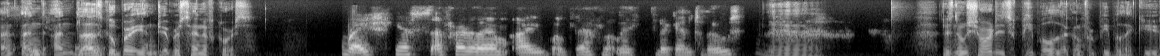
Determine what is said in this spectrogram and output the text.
And and, and. Glasgowbury and Draperstown, of course. Right. Yes, I've heard of them. I will definitely look into those. Yeah. There's no shortage of people looking for people like you.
